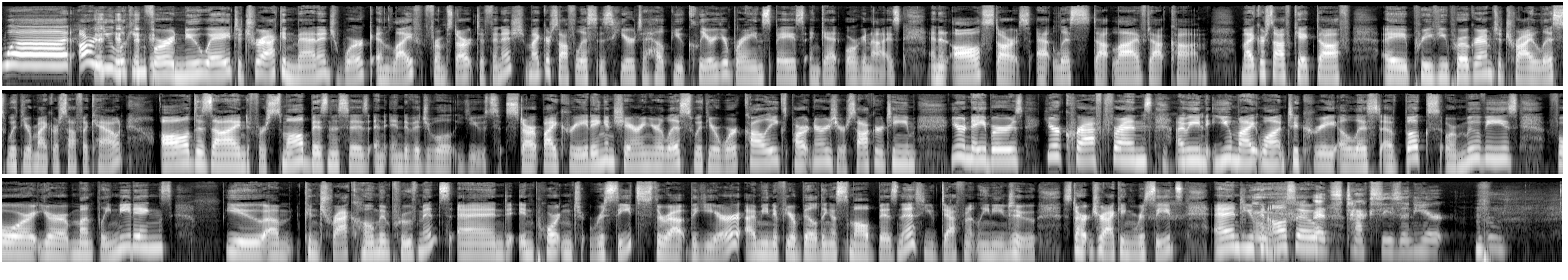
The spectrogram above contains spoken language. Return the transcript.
What? Are you looking for a new way to track and manage work and life from start to finish? Microsoft Lists is here to help you clear your brain space and get organized. And it all starts at lists.live.com. Microsoft kicked off a preview program to try lists with your Microsoft account all designed for small businesses and individual use. Start by creating and sharing your lists with your work colleagues, partners, your soccer team, your neighbors, your craft friends. I mean, you might want to create a list of books or movies for your monthly meetings. You um, can track home improvements and important receipts throughout the year. I mean, if you're building a small business, you definitely need to start tracking receipts. And you can also. It's tax season here.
